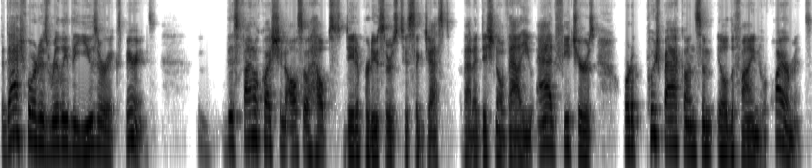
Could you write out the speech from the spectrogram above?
the dashboard is really the user experience. This final question also helps data producers to suggest that additional value add features or to push back on some ill defined requirements.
